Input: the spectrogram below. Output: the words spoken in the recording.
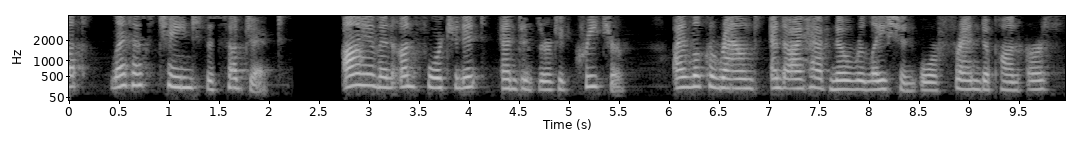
But let us change the subject. I am an unfortunate and deserted creature. I look around, and I have no relation or friend upon earth.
